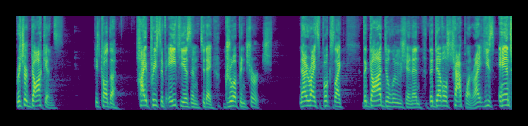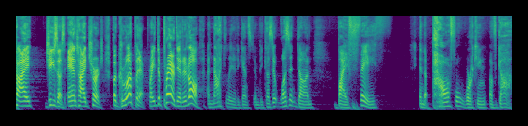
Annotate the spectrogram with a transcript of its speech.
Richard Dawkins, he's called the high priest of atheism today, grew up in church. Now he writes books like The God Delusion and The Devil's Chaplain, right? He's anti Jesus, anti church, but grew up in it, prayed the prayer, did it all, inoculated against him because it wasn't done by faith in the powerful working of God.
